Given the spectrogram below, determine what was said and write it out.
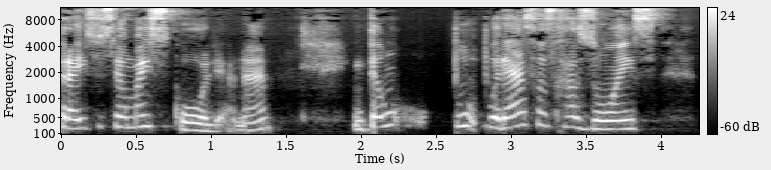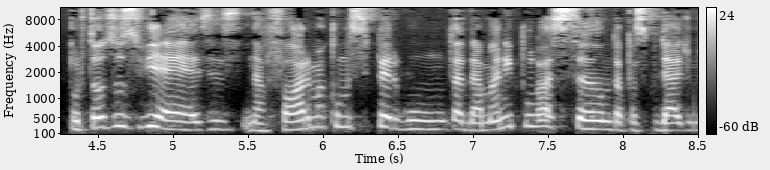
para isso ser uma escolha, né? Então, por, por essas razões, por todos os vieses, na forma como se pergunta, da manipulação, da possibilidade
